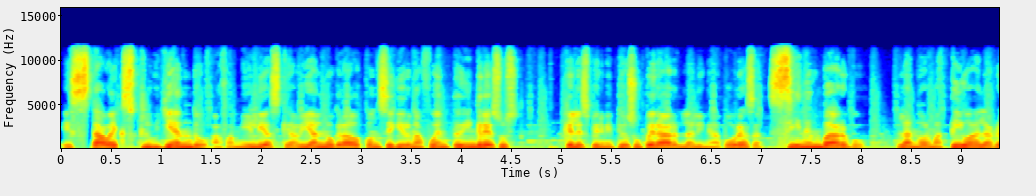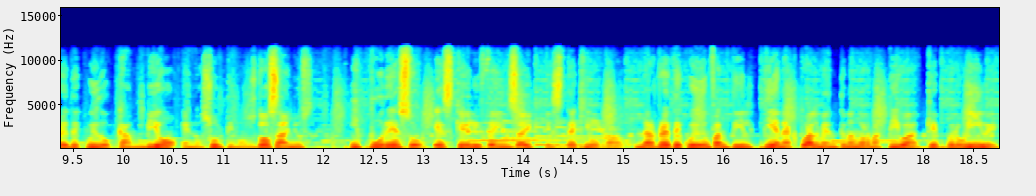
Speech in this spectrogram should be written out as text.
estaba excluyendo a familias que habían logrado conseguir una fuente de ingresos que les permitió superar la línea de pobreza. Sin embargo, la normativa de la red de cuido cambió en los últimos dos años y por eso es que Eli está equivocado. La red de cuido infantil tiene actualmente una normativa que prohíbe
